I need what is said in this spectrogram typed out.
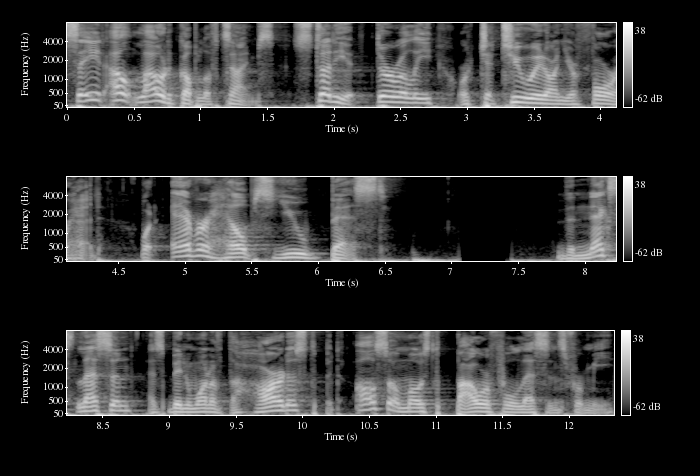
Say it out loud a couple of times, study it thoroughly, or tattoo it on your forehead. Whatever helps you best. The next lesson has been one of the hardest but also most powerful lessons for me.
